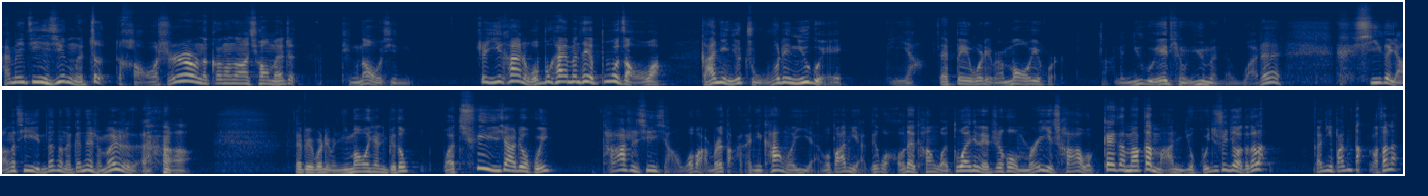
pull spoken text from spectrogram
还没尽兴呢，这好时候呢，刚刚敲门，这挺闹心。这一看着我不开门，他也不走啊，赶紧就嘱咐这女鬼：“你呀，在被窝里边猫一会儿啊。”这女鬼也挺郁闷的，我这吸个阳气，弄得跟那什么似的哈哈，在被窝里边你猫一下，你别动，我去一下就回。他是心想：我把门打开，你看我一眼，我把你给我熬那汤，我端进来之后，门一插，我该干嘛干嘛，你就回去睡觉得了，赶紧把你打发了。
